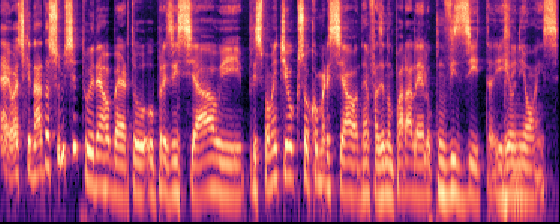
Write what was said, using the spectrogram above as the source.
É, eu acho que nada substitui, né, Roberto, o presencial e principalmente eu que sou comercial, né, fazendo um paralelo com visita e sim. reuniões.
